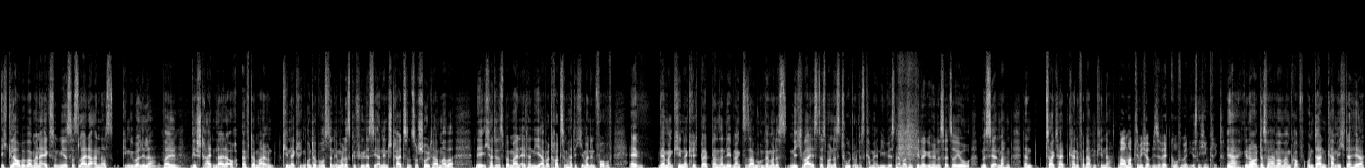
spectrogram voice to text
ich glaube, bei meiner Ex und mir ist das leider anders gegenüber Lilla, weil Mhm. wir streiten leider auch öfter mal und Kinder kriegen unterbewusst dann immer das Gefühl, dass sie an den Streits und so Schuld haben. Aber nee, ich hatte das bei meinen Eltern nie. Aber trotzdem hatte ich immer den Vorwurf, ey, wenn man Kinder kriegt, bleibt man sein Leben lang zusammen. Und wenn man das nicht weiß, dass man das tut, und das kann man ja nie wissen, aber so ein Kindergehirn ist halt so, jo, müsst ihr halt machen, dann zeugt halt keine verdammten Kinder. Warum habt ihr mich überhaupt in diese Welt gerufen, wenn ihr es nicht hinkriegt? Ja, genau, das war immer in meinem Kopf. Und dann kam ich daher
